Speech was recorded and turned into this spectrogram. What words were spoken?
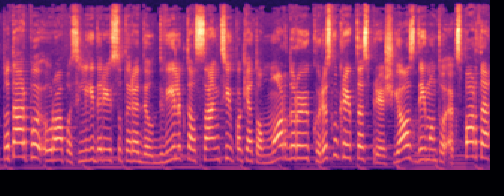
Tuo tarpu Europos lyderiai sutarė dėl 12 sankcijų paketo Mordorui, kuris nukreiptas prieš jos deimantų eksportą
